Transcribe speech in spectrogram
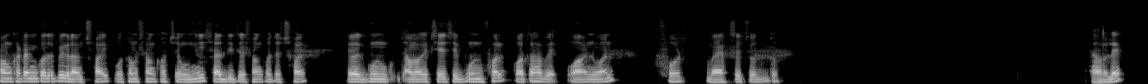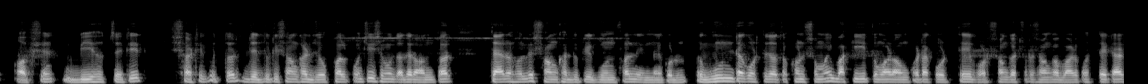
সংখ্যাটা আমি কত পেয়ে গেলাম? ছয়। প্রথম সংখ্যা হচ্ছে উনিশ আর দ্বিতীয় সংখ্যা হচ্ছে ছয়। এবার গুণ, আমাকে চেয়েছে গুণফল, কত হবে? ওয়ান ওয়ান ফোর বা একশো চোদ্দ। তাহলে অপশন বি হচ্ছে এটির সঠিক উত্তর। যে দুটি সংখ্যার যোগফল পঁচিশ এবং তাদের অন্তর তেরো হলে সংখ্যা দুটির গুণফল নির্ণয় করুন। তো গুণটা করতে যতক্ষণ সময় বাকি তোমার অঙ্কটা করতে, বড় সংখ্যা, ছোট সংখ্যা বার করতে, এটার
